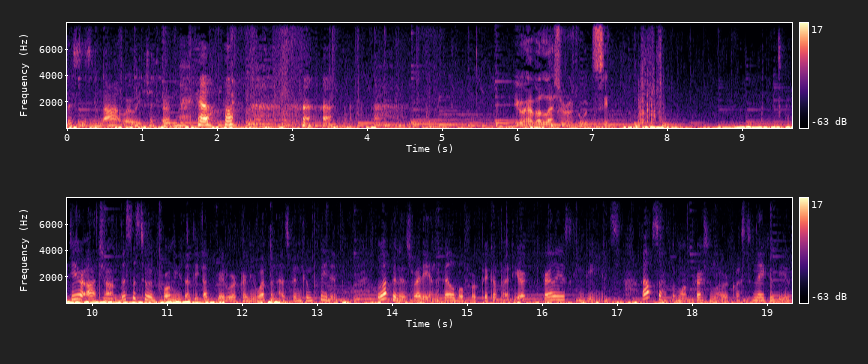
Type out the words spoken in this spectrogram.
This is not where we check our mail. You have a letter, it would seem. Dear Achan, this is to inform you that the upgrade work on your weapon has been completed. The weapon is ready and available for pickup at your earliest convenience. I also have a more personal request to make of you,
